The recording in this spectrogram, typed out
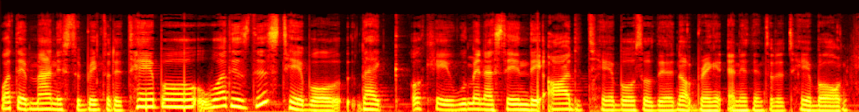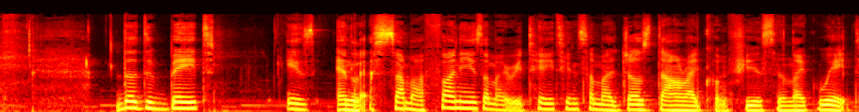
What a man is to bring to the table? What is this table? Like, okay, women are saying they are the table, so they're not bringing anything to the table. The debate is endless. Some are funny, some are irritating, some are just downright confusing. Like, wait,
